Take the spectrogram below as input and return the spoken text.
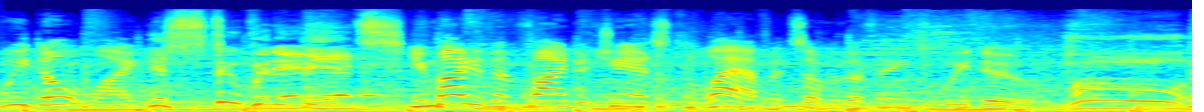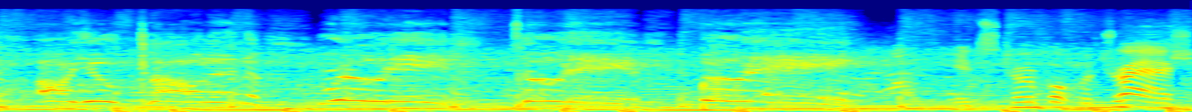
we don't like. You stupid idiots! You might even find a chance to laugh at some of the things we do. Who are you calling Rudy Tooty Booty? It's Turnbuckle Trash.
